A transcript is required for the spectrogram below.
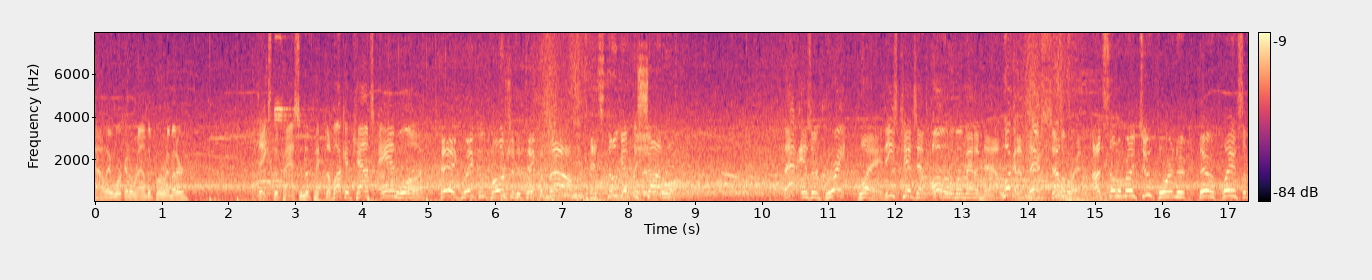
Now they work it around the perimeter. Takes the pass in the paint. The bucket counts and one. Hey, great composure to take the foul and still get the shot off is a great play. These kids have all the momentum now. Look at them. They're celebrating. I'd celebrate too, partner. They are playing some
